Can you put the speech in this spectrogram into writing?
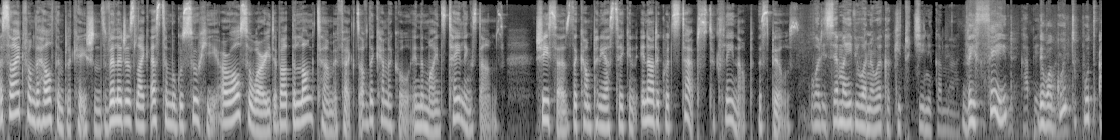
Aside from the health implications, villagers like Esther Mugusuhi are also worried about the long term effects of the chemical in the mine's tailings dams. She says the company has taken inadequate steps to clean up the spills. walisema hivi wanaweka kitu chini kama They said they were going to put a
